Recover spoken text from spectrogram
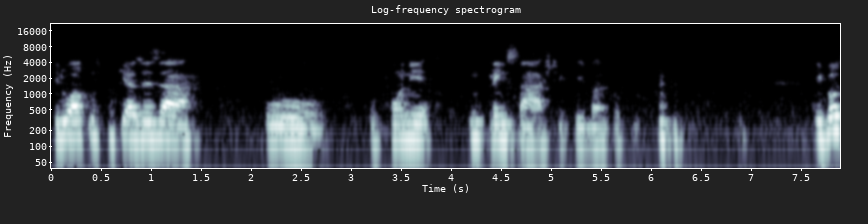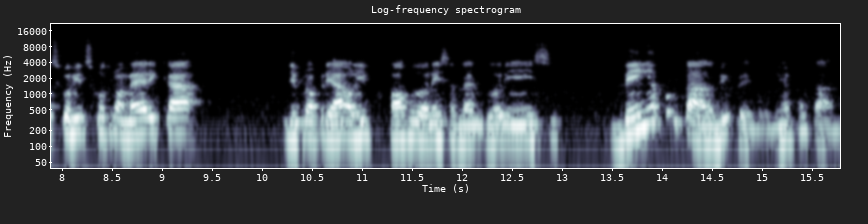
Tiro o óculos porque às vezes a, o, o fone imprensa haste aqui dói um pouquinho. em pontos corridos contra o América de propriar, Olímpico, Falco, Lourenço, Atlético Gloriense. Bem apontado, viu, Pedro? Bem apontado.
